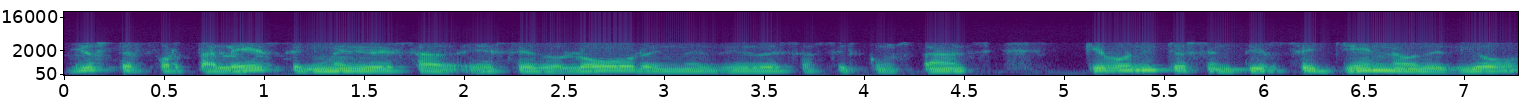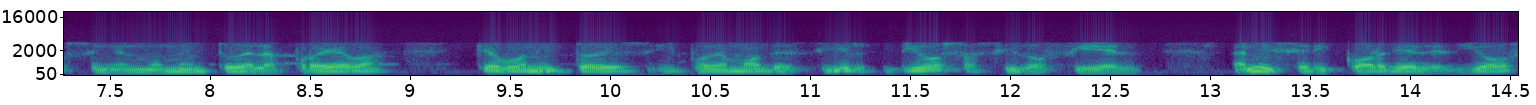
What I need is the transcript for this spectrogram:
Dios te fortalece en medio de esa, ese dolor, en medio de esa circunstancia. Qué bonito es sentirse lleno de Dios en el momento de la prueba. Qué bonito es y podemos decir, Dios ha sido fiel. La misericordia de Dios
